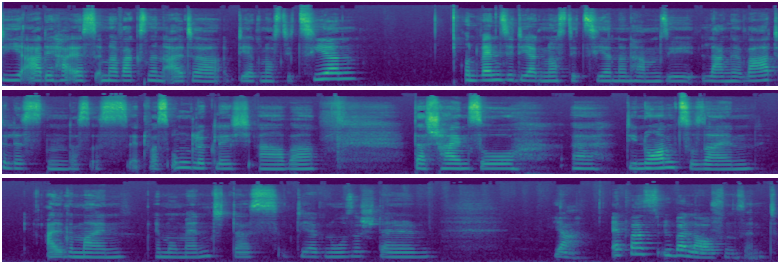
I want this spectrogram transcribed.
die ADHS im Erwachsenenalter diagnostizieren. Und wenn sie diagnostizieren, dann haben sie lange Wartelisten. Das ist etwas unglücklich, aber das scheint so äh, die Norm zu sein, allgemein im Moment, dass Diagnosestellen ja etwas überlaufen sind.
